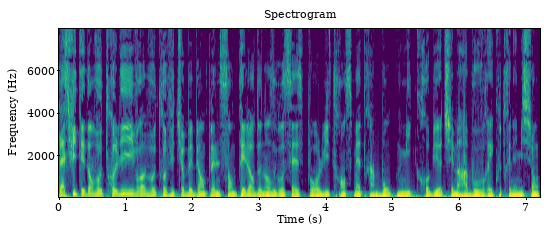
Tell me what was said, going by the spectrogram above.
La suite est dans votre livre, Votre futur bébé en pleine santé, l'ordonnance grossesse pour lui transmettre un bon microbiote chez Marabout. Vous réécouterez l'émission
